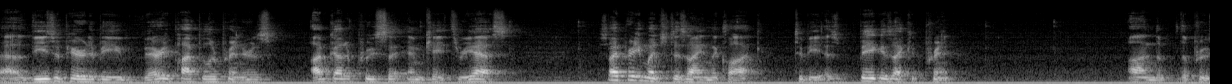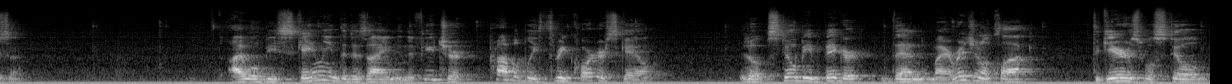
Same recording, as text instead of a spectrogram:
Uh, these appear to be very popular printers. I've got a Prusa MK3S, so I pretty much designed the clock to be as big as I could print on the, the Prusa. I will be scaling the design in the future, probably three quarter scale. It'll still be bigger than my original clock. The gears will still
